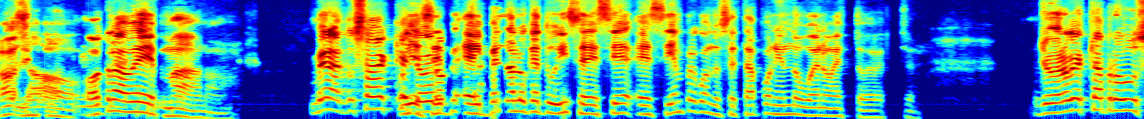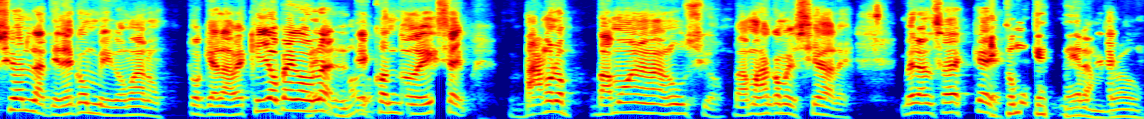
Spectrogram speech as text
oh, no, otra vez, mano. Mira, tú sabes que yo es verdad lo que tú dices, es, siempre cuando se está poniendo bueno esto. esto. Yo creo que esta producción la tiene conmigo, mano. Porque a la vez que yo pego hablar es cuando dice, vámonos, vamos a anuncios, vamos a comerciales. Mira, ¿sabes qué? Es como que esperan, bro.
